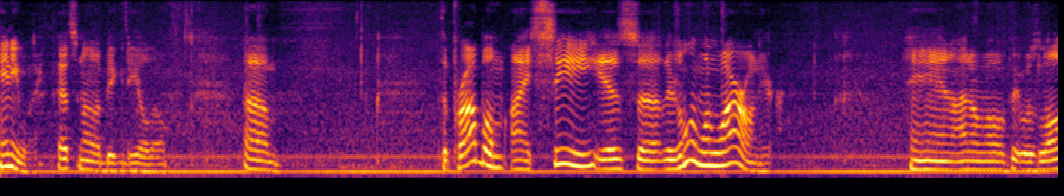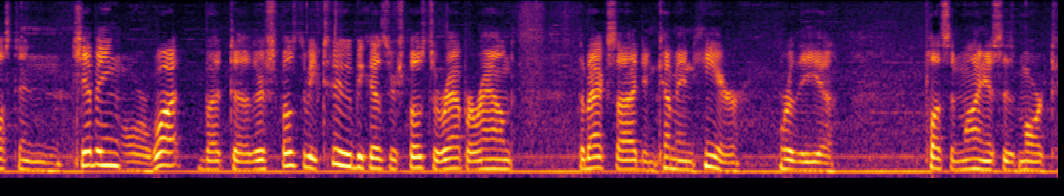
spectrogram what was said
anyway that's not a big deal though um, the problem I see is uh, there's only one wire on here. And I don't know if it was lost in shipping or what, but uh, there's supposed to be two because they're supposed to wrap around the backside and come in here where the uh, plus and minus is marked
